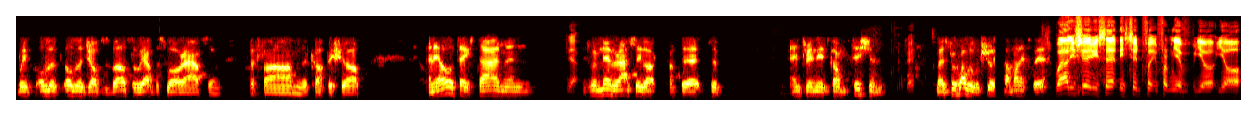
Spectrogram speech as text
with other other jobs as well. So we have the slaughterhouse and the farm and the coffee shop, and it all takes time. And Yeah. we've never actually got to, to entering these competitions. Okay. But we probably should. if I'm honest with you. Well, you should. You certainly should. From your your your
